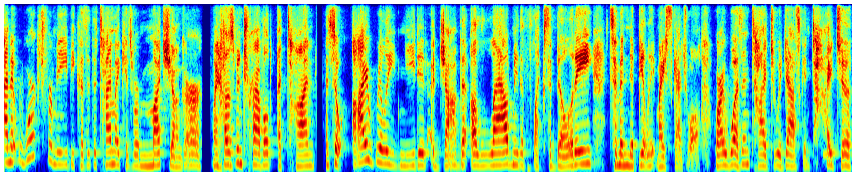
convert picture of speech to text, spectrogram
And it worked for me because at the time my kids were much younger. My husband traveled a ton. And so I really needed a job that allowed me the flexibility to manipulate my schedule where I wasn't tied to a desk and tied to,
